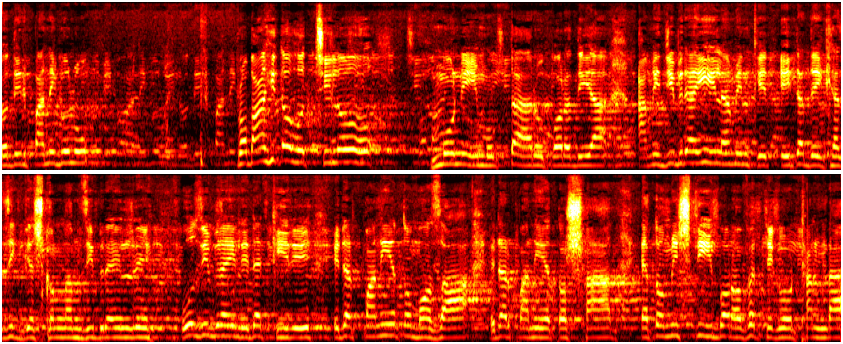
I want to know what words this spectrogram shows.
নদীর পানিগুলো প্রবাহিত হচ্ছিল মণি মুক্তার উপর দিয়া। আমি জিব্রাইল আমিনকে এইটা দেখা জিজ্ঞেস করলাম, জিব্রাইল রে, ও জিব্রাইল, এটা কি রে? এটার পানি এত মজা, এটার পানি এত স্বাদ, এত মিষ্টি, বরফের থেকেও ঠান্ডা।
